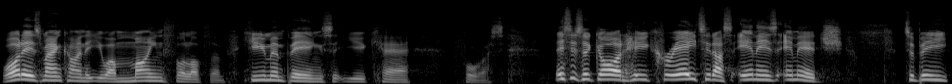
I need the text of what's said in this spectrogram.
What is mankind that you are mindful of them? Human beings that you care for us. This is a God who created us in his image to be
